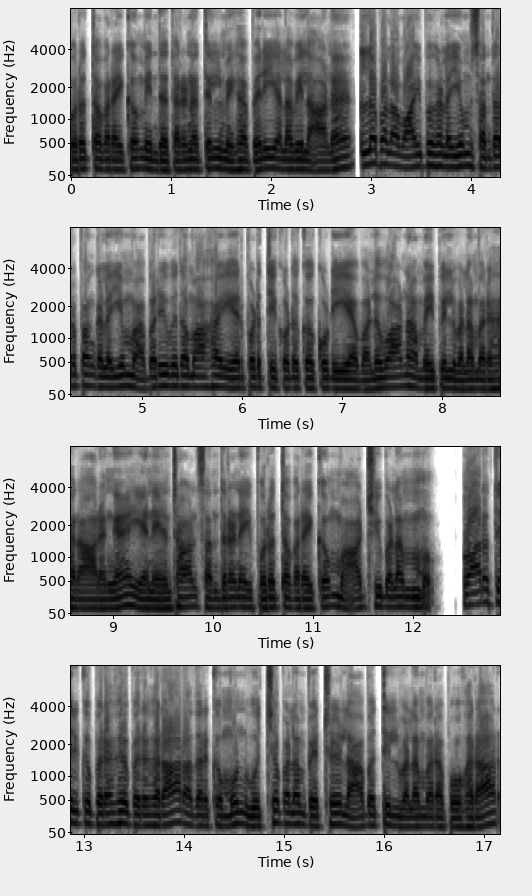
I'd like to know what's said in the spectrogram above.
பொறுத்தவரைக்கும் இந்த தருணத்தில் மிக பெரிய அளவிலான நல்ல பல வாய்ப்புகளையும் சந்தர்ப்பங்களையும் அபரிவிதமாக ஏற்படுத்தி கொடுக்கக்கூடிய வலுவான அமைப்பில் வலம் வருகிறாருங்க. ஏனென்றால் சந்திரனை பொறுத்த வரைக்கும் ஆட்சி பலம் வாரத்திற்கு பிறகு பெறுகிறார். அதற்கு முன் உச்சபலம் பெற்று லாபத்தில் வலம் வரப்போகிறார். போகிறார்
